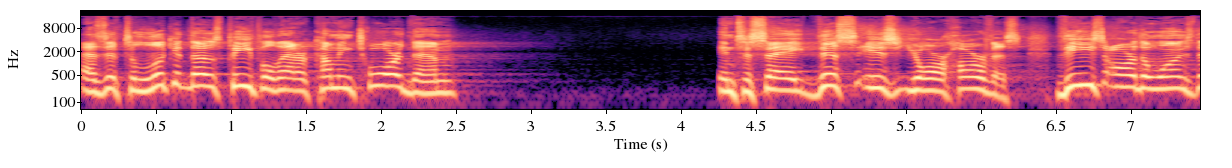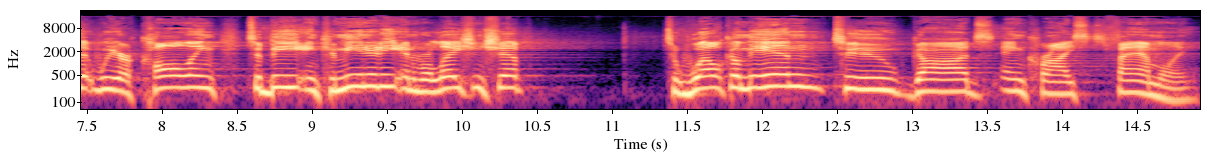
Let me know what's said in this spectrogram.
as if to look at those people that are coming toward them and to say, This is your harvest. These are the ones that we are calling to be in community and relationship, to welcome in to God's and Christ's family.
